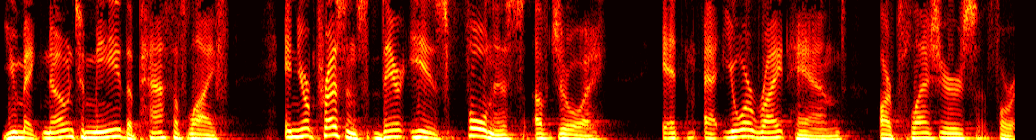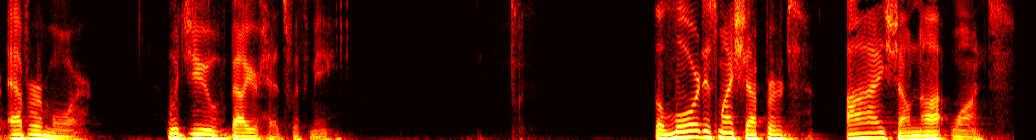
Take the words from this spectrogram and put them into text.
You make known to me the path of life. In your presence there is fullness of joy. It, at your right hand are pleasures forevermore. Would you bow your heads with me? The Lord is my shepherd, I shall not want.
